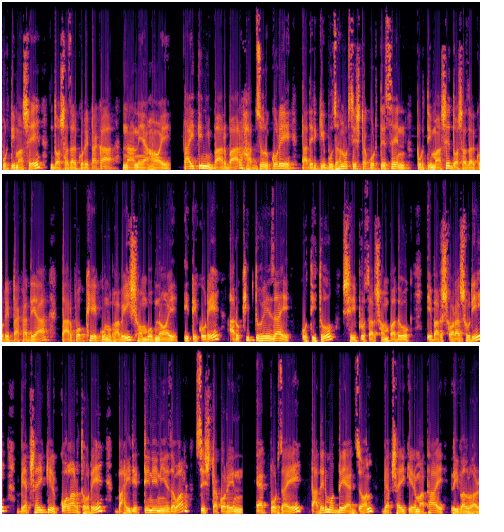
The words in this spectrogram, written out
প্রতি মাসে দশ হাজার করে টাকা না নেওয়া হয়। তাই তিনি বারবার হাতজোর করে তাদেরকে বোঝানোর চেষ্টা করতেছেন, প্রতি মাসে দশ হাজার করে টাকা দেয়া তার পক্ষে কোনোভাবেই সম্ভব নয়। এতে করে আরও ক্ষিপ্ত হয়ে যায় কথিত, সেই প্রচার সম্পাদক এবার সরাসরি ব্যবসায়িকের কলার ধরে বাইরে টেনে নিয়ে যাওয়ার চেষ্টা করেন। এক পর্যায়ে তাদের মধ্যে একজন ব্যবসায়িকের মাথায় রিভলভার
